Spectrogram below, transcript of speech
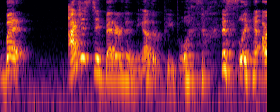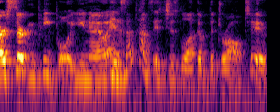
but I just did better than the other people, honestly, or certain people, you know. And Yeah. sometimes it's just luck of the draw too.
